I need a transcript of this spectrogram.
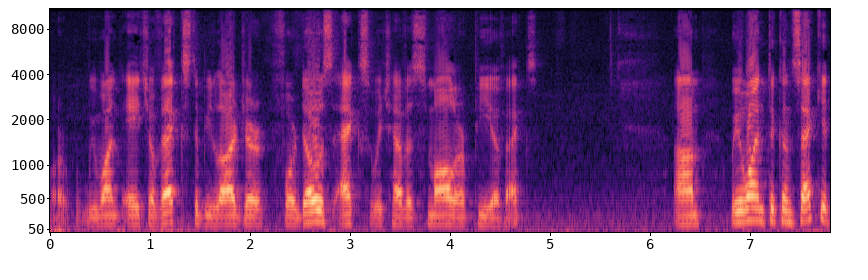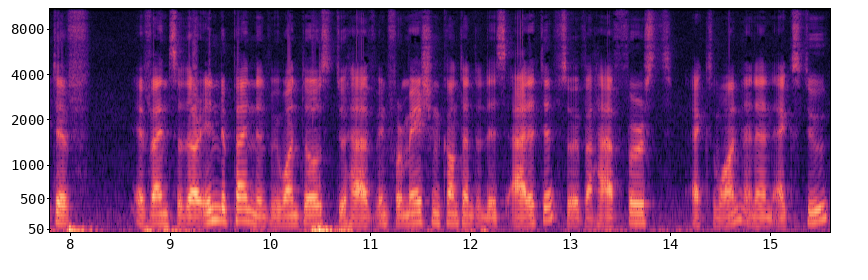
or we want h of x to be larger for those x which have a smaller p of x. Um, we want the consecutive events that are independent, we want those to have information content that is additive. So if I have first x1 and then x2,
